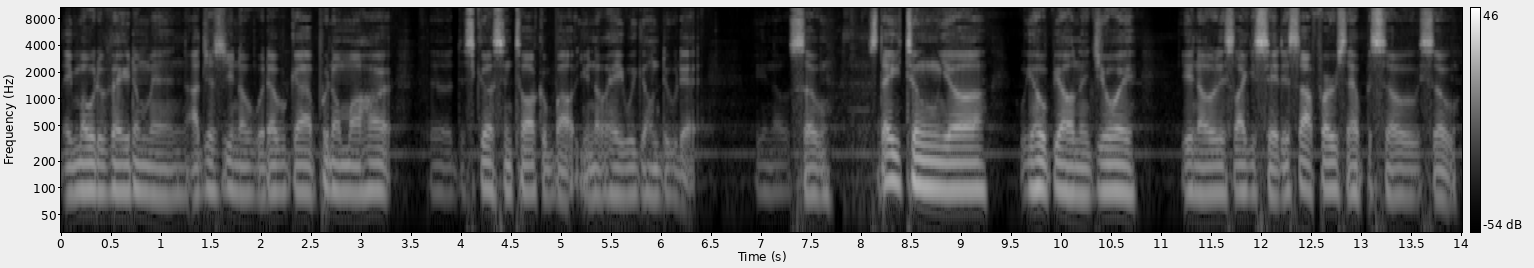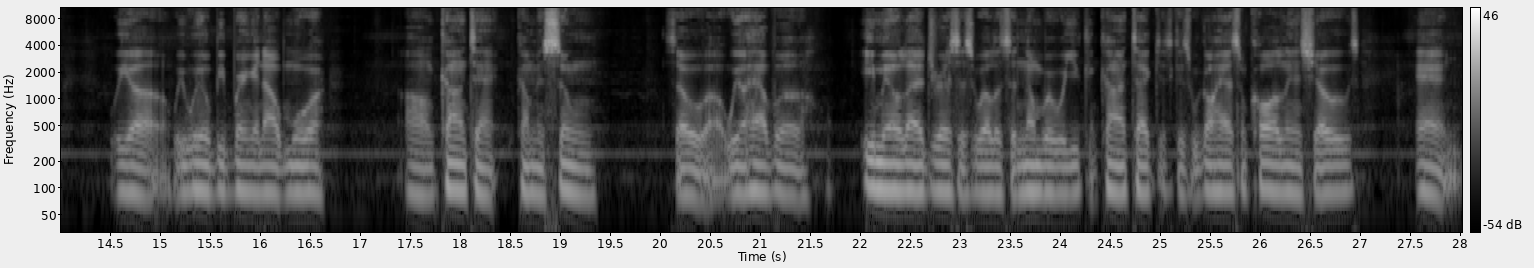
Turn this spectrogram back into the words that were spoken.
They motivate them, and I just, you know, whatever God put on my heart, to discuss and talk about. You know, hey, we gonna do that. You know, so stay tuned, y'all. We hope y'all enjoy. You know, it's like you said, it's our first episode, so we uh we will be bringing out more um, content coming soon. So uh, we'll have a email address as well as a number where you can contact us because we're gonna have some call in shows and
